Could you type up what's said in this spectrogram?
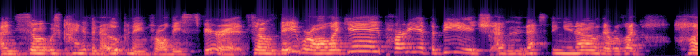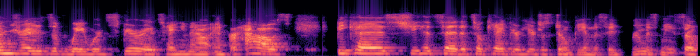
And so it was kind of an opening for all these spirits. So they were all like, yay, party at the beach. And next thing you know, there was like hundreds of wayward spirits hanging out in her house because she had said, it's okay if you're here, just don't be in the same room as me. So,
